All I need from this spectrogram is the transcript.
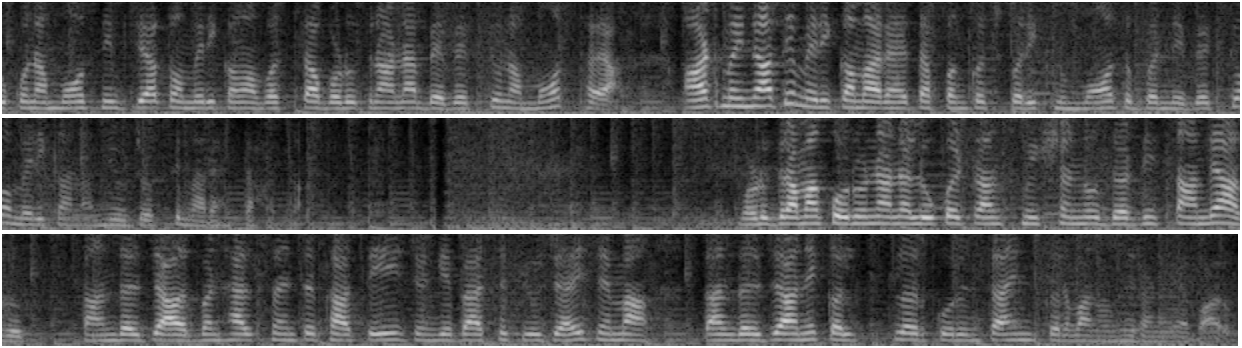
લોકોના મોત નીપજ્યા તો અમેરિકામાં વસતા વડોદરાના બે વ્યક્તિઓના મોત થયા. આઠ મહિનાથી અમેરિકામાં રહેતા પંકજ પરીખનું મોત બંને વ્યક્તિઓ અમેરિકાના ન્યૂજર્સીમાં રહેતા હતા. વડોદરામાં કોરોનાના લોકલ ટ્રાન્સમિશનનો દર્દી સામે આવ્યો. કાંદલજા અર્બન હેલ્થ સેન્ટર ખાતે જંગે બેઠક યોજાઈ, જેમાં કાંદલજાને ક્લસ્ટર ક્વોરન્ટાઇન કરવાનો નિર્ણય લેવાયો.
